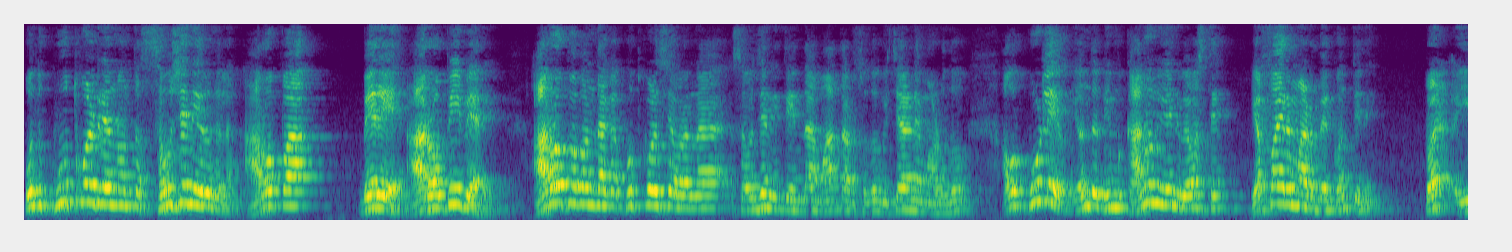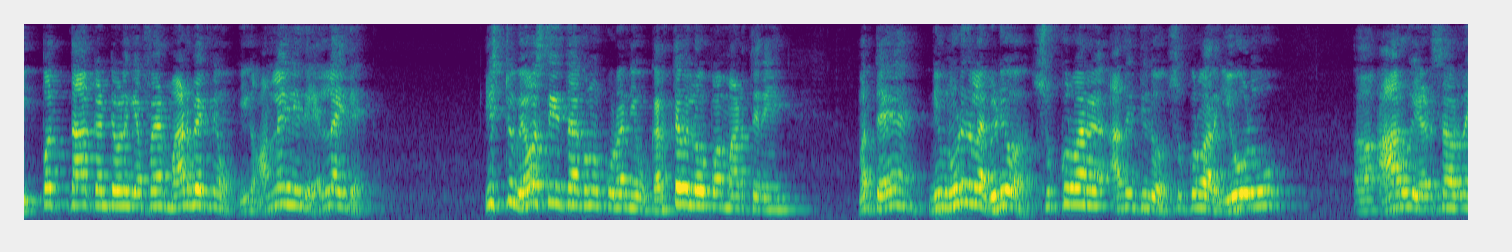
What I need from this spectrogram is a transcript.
ಒಂದು ಕೂತ್ಕೊಳ್ರಿ ಅನ್ನುವಂಥ ಸೌಜನ್ಯ ಇರುವುದಿಲ್ಲ. ಆರೋಪ ಬೇರೆ, ಆರೋಪಿ ಬೇರೆ. ಆರೋಪ ಬಂದಾಗ ಕೂತ್ಕೊಳಿಸಿ ಅವರನ್ನ ಸೌಜನ್ಯತೆಯಿಂದ ಮಾತಾಡಿಸೋದು, ವಿಚಾರಣೆ ಮಾಡೋದು. ಅವ್ರು ಕೂಡಲೇ ಒಂದು ನಿಮ್ಮ ಕಾನೂನು ಏನು ವ್ಯವಸ್ಥೆ? ಎಫ್ ಐ ಆರ್ ಮಾಡಬೇಕು ಅಂತಿದೆ. ಇಪ್ಪತ್ನಾಲ್ಕು ಗಂಟೆ ಒಳಗೆ ಎಫ್ ಐ ಆರ್ ಮಾಡಬೇಕು ನೀವು. ಈಗ ಆನ್ಲೈನ್ ಇದೆ, ಎಲ್ಲ ಇದೆ. ಇಷ್ಟು ವ್ಯವಸ್ಥೆ ಇದ್ದಾಗೂ ಕೂಡ ನೀವು ಕರ್ತವ್ಯ ಲೋಪ ಮಾಡ್ತೀರಿ. ಮತ್ತೆ ನೀವು ನೋಡಿದ್ರಲ್ಲ ವಿಡಿಯೋ, ಶುಕ್ರವಾರ ಆದಿದ್ದು ಶುಕ್ರವಾರ ಏಳು ಆರು ಎರಡ್ ಸಾವಿರದ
